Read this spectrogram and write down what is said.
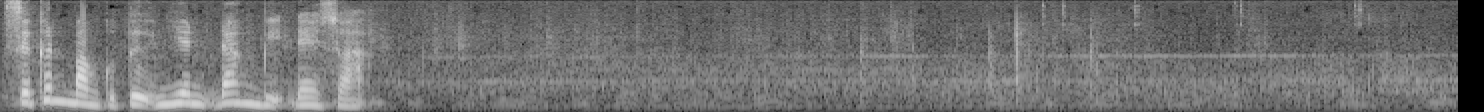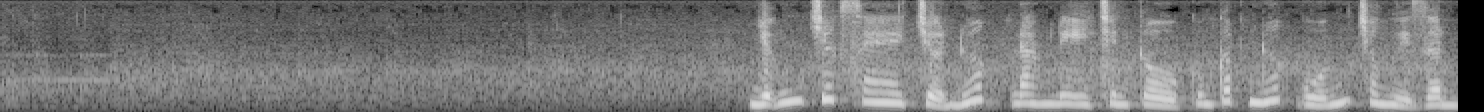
sự cân bằng của tự nhiên đang bị đe dọa. Những chiếc xe chở nước đang đi trên cầu cung cấp nước uống cho người dân.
